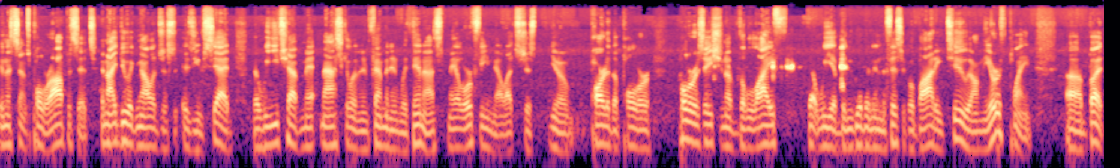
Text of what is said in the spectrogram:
in a sense, polar opposites. And I do acknowledge, as, as you've said, that we each have ma- masculine and feminine within us, male or female. That's just you know part of the polar polarization of the life that we have been given in the physical body too on the earth plane. Uh, but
